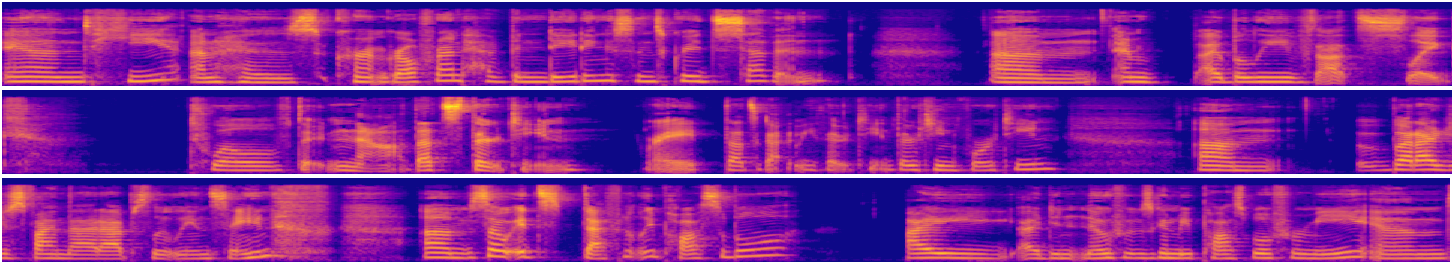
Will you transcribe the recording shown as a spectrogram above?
and he and his current girlfriend have been dating since grade 7. Um, and I believe that's like 12, th- nah, that's 13, right? That's got to be 13, 13, 14. Um, but I just find that absolutely insane. um, so it's definitely possible. I I didn't know if it was going to be possible for me, and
